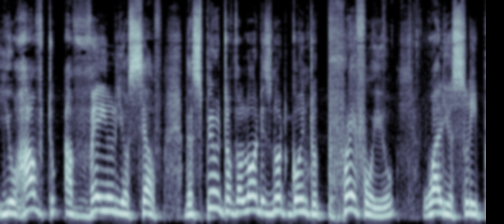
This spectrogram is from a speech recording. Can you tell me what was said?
You have to avail yourself. The Spirit of the Lord is not going to pray for you while you sleep.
